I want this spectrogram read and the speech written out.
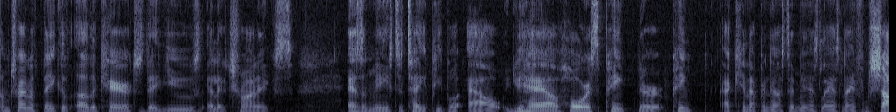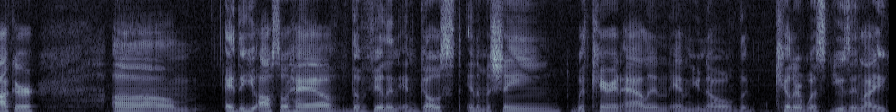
I'm trying to think of other characters that use electronics as a means to take people out. You have Horace Pinkner, Pink, I cannot pronounce that man's last name from Shocker. Um, and then you also have the villain in Ghost in a Machine with Karen Allen, and you know the killer was using like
